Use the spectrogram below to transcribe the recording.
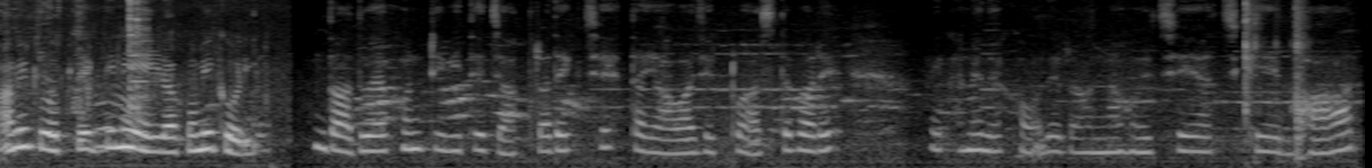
আমি প্রত্যেক দিনই এই রকমই করি। দাদু এখন টিভিতে যাত্রা দেখছে, তাই আওয়াজ একটু আসতে পারে। এখানে দেখো আমাদের রান্না হয়েছে আজকে ভাত।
